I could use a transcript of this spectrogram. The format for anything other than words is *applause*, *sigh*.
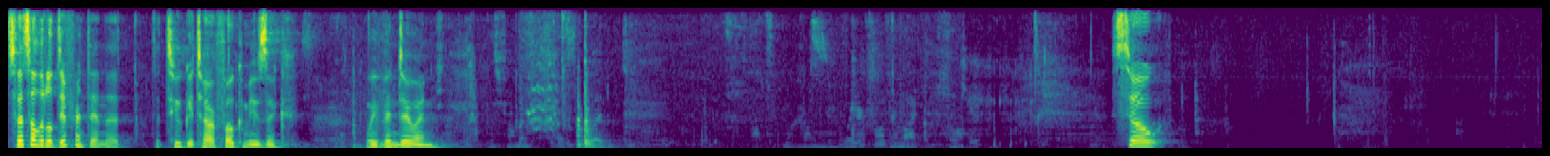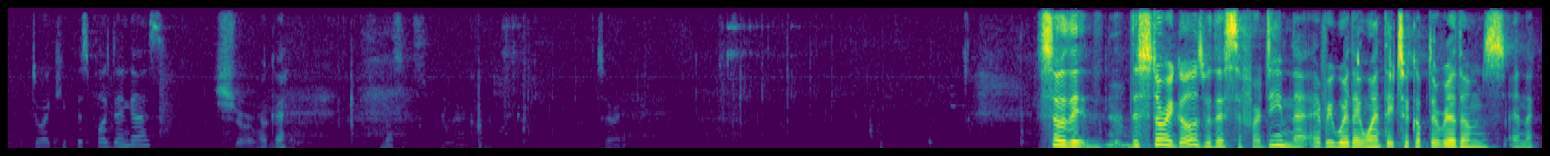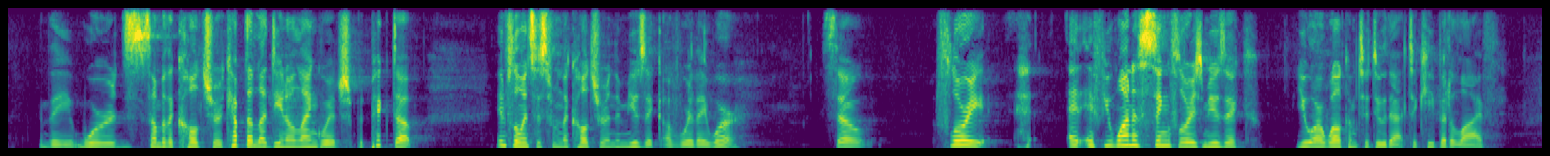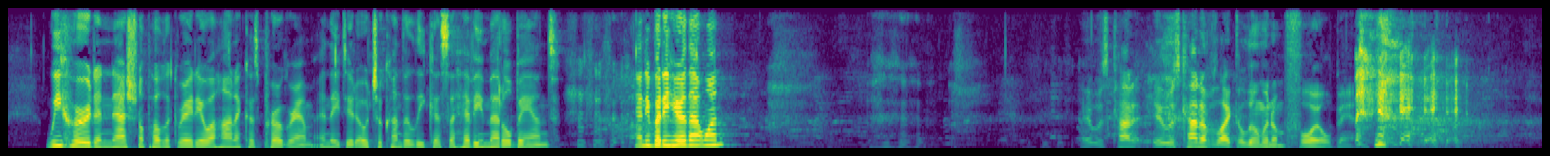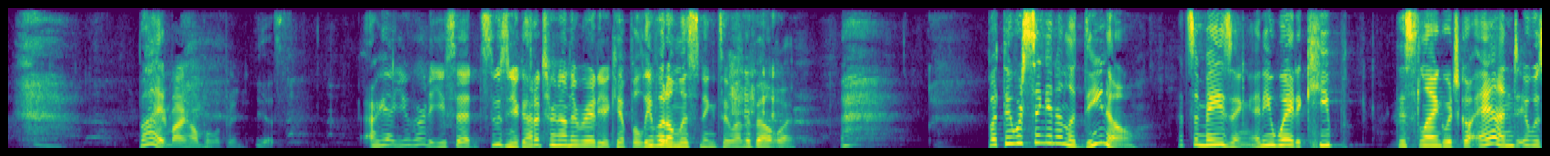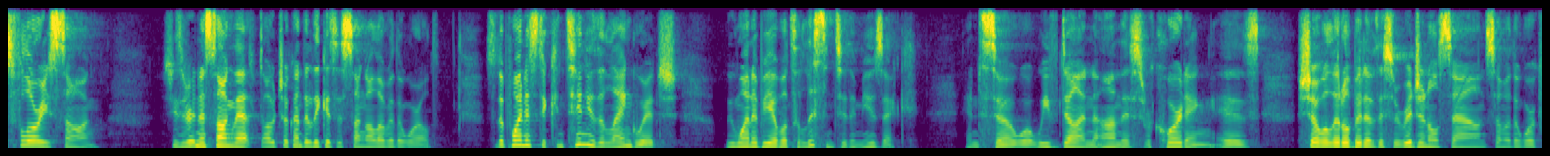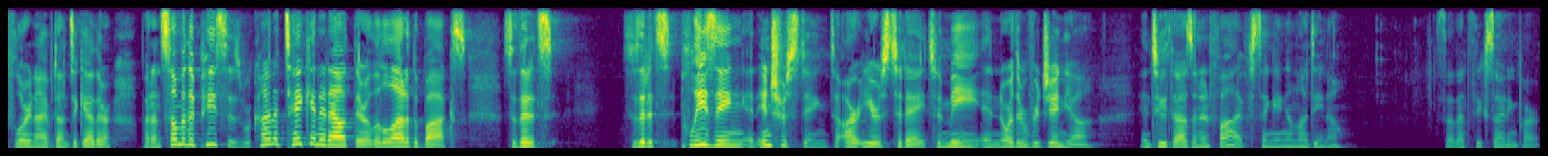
So that's a little different than the, the two guitar folk music we've been doing. So. Do I keep this plugged in, guys? Sure. Okay. So the the story goes with the Sephardim that everywhere they went, they took up the rhythms and the the words, some of the culture, kept the Ladino language, but picked up influences from the culture and the music of where they were. So, Flory, if you want to sing Flory's music, you are welcome to do that to keep it alive. We heard in National Public Radio a Hanukkah program, and they did Ocho Candelitas, a heavy metal band. *laughs* Anybody hear that one? It was kind of it was kind of like aluminum foil band, *laughs* But in my humble opinion. Yes. Oh yeah, you heard it. You said, Susan, you got to turn on the radio. You can't believe what I'm listening to on the Beltway. *laughs* but they were singing in Ladino. That's amazing. Any way to keep this language go? And it was Flory's song. She's written a song that Ocho Candelitas is sung all over the world. So the point is to continue the language. We want to be able to listen to the music. And so what we've done on this recording is show a little bit of this original sound, some of the work Flory and I have done together. But on some of the pieces, we're kind of taking it out there, a little out of the box, so that it's so that it's pleasing and interesting to our ears today, to me in Northern Virginia in 2005, singing in Ladino. So that's the exciting part.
